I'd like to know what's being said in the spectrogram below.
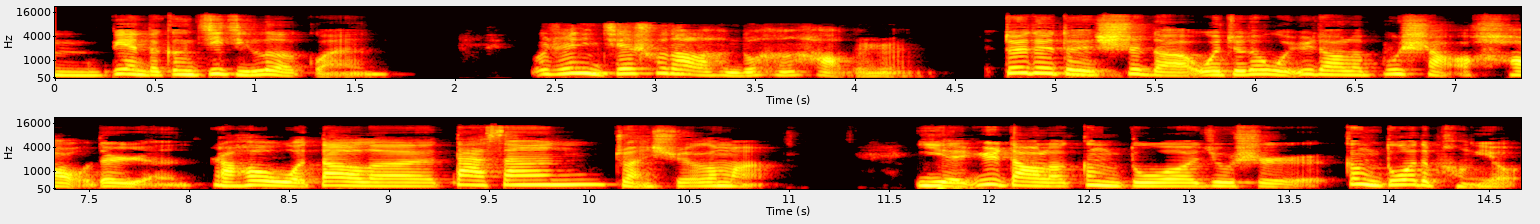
嗯，变得更积极乐观。我觉得你接触到了很多很好的人。对对对，是的，我觉得我遇到了不少好的人。然后我到了大三转学了嘛，也遇到了更多就是更多的朋友。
